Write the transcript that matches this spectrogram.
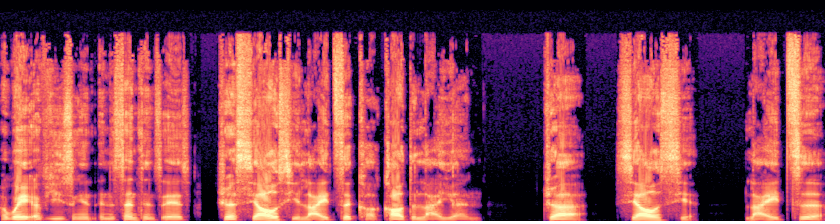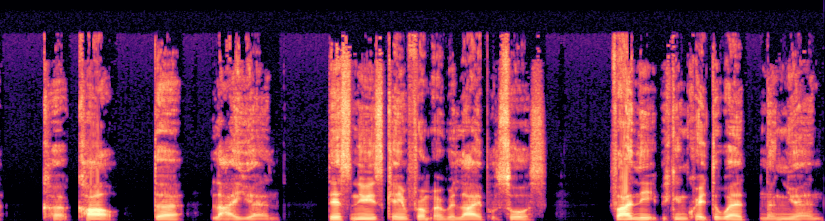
A way of using it in a sentence is 这消息来自可靠的来源。这消息来自可靠的来源。This news came from a reliable source. Finally, we can create the word 能源,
